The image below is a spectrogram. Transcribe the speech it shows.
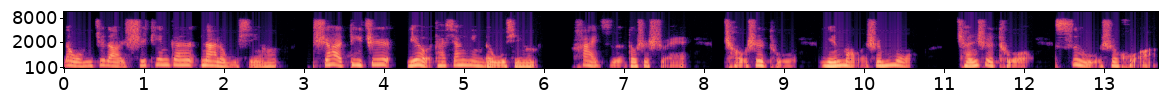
那我们知道十天干纳了五行，十二地支也有它相应的五行，亥子都是水，丑是土，寅卯是木，辰是土，巳午是火，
